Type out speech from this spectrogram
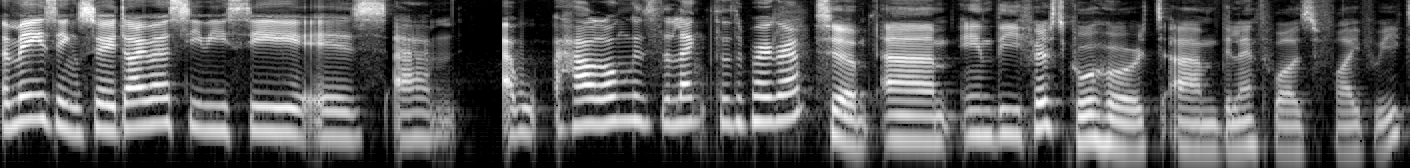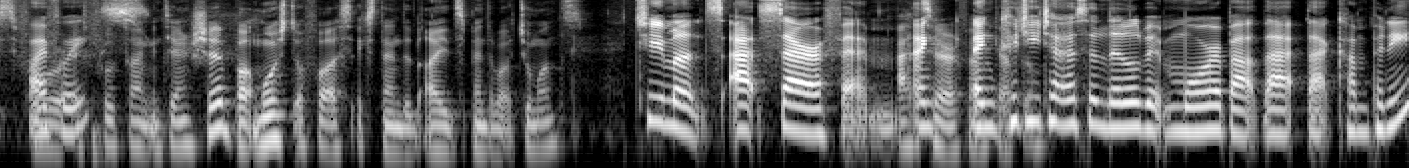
Amazing. So diversity VC is um, uh, how long is the length of the program? So, um, in the first cohort, um, the length was five weeks Five for weeks. a full-time internship, but most of us extended. I spent about two months. Two months at Seraphim. At and Seraphim and could you tell us a little bit more about that that company?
